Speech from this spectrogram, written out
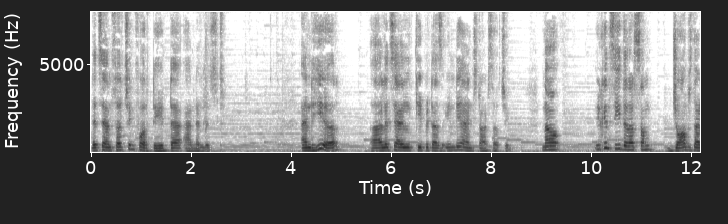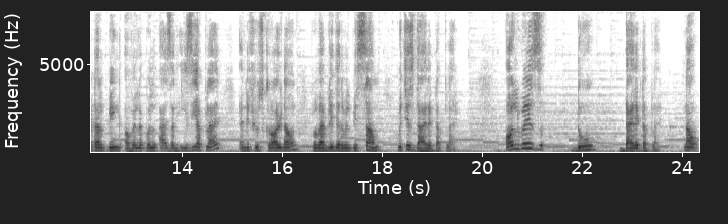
Let's say I'm searching for data analyst. And here, uh, let's say I'll keep it as India and start searching. Now, you can see there are some jobs that are being available as an easy apply and if you scroll down probably there will be some which is direct apply always do direct apply. Now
